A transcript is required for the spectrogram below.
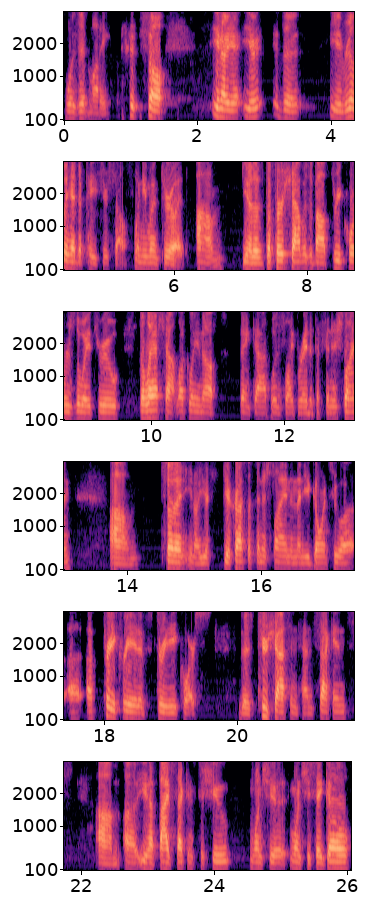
was it muddy. So you know, you, you're the you really had to pace yourself when you went through it. Um, you know, the, the first shot was about three quarters of the way through. The last shot, luckily enough, thank God, was like right at the finish line. Um, so then, you know, you, you cross the finish line and then you go into a, a, a pretty creative 3D course. There's two shots in 10 seconds. Um, uh, you have five seconds to shoot. Once you once you say go,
